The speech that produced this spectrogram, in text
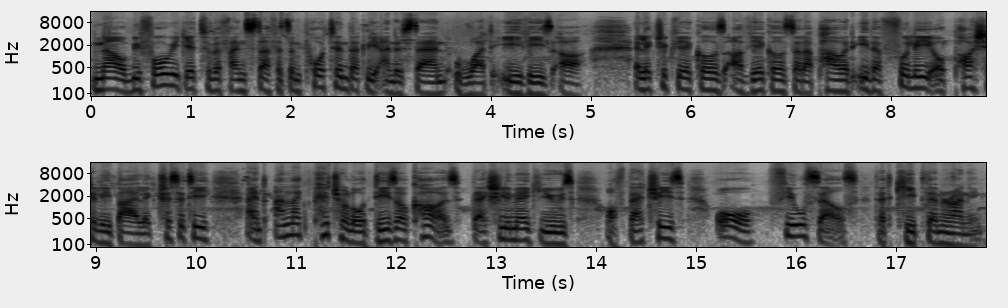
Now, before we get to the fun stuff, it's important that we understand what EVs are. Electric vehicles are vehicles that are powered either fully or partially by electricity, and unlike petrol or diesel cars, they actually make use of batteries or fuel cells that keep them running.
